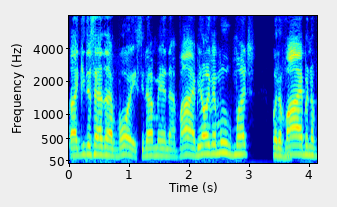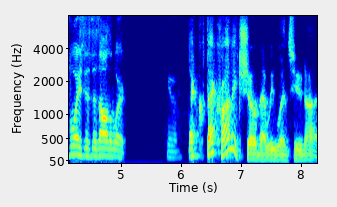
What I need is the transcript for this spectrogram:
Like he just has that voice, you know what I mean? That vibe. You don't even move much, but the Mhm. vibe and the voice just does all the work. You know. that that Chronixx show that we went to not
